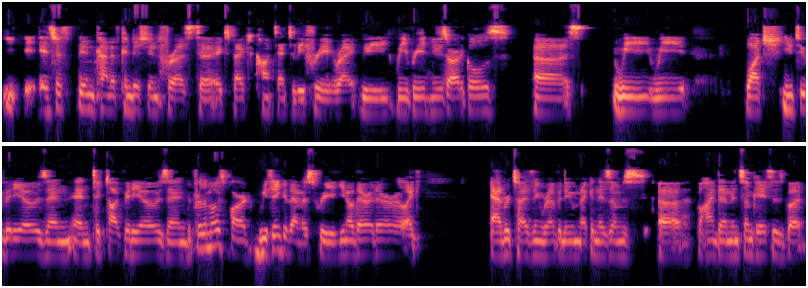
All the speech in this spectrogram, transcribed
it's just been kind of conditioned for us to expect content to be free, right? We we read news articles, uh, we we watch YouTube videos and and TikTok videos, and for the most part, we think of them as free. You know, there there are like advertising revenue mechanisms uh, behind them in some cases, but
